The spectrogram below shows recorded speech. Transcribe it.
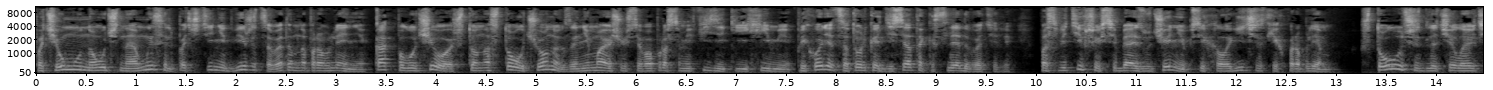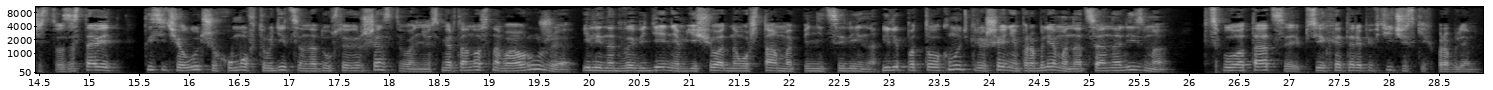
Почему научная мысль почти не движется в этом направлении? Как получилось, что на 100 ученых, занимающихся вопросами физики и химии, приходится только десяток исследователей, посвятивших себя изучению психологических проблем? Что лучше для человечества – заставить Тысячи лучших умов трудиться над усовершенствованием смертоносного оружия или над выведением еще одного штамма пенициллина, или подтолкнуть к решению проблемы национализма, эксплуатации психотерапевтических проблем.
